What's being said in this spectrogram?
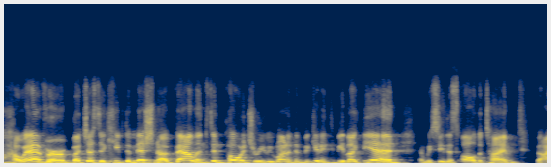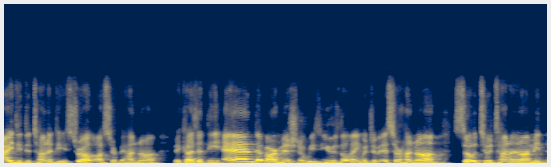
However, but just to keep the Mishnah balanced in poetry, we wanted the beginning to be like the end, and we see this all the time. The ID detana Israel Aser Behana, because at the end of our Mishnah we use the language of Isser Hana, so too Tananami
